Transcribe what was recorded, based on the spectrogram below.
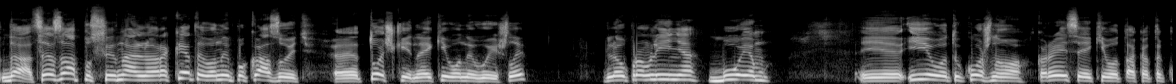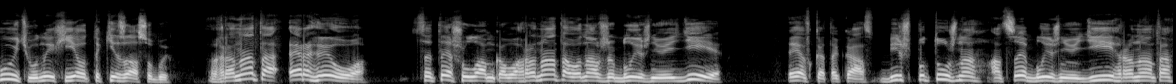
Да, це запуск сигнальної ракети. Вони показують е, точки, на які вони вийшли для управління боєм. І, і от у кожного корейця, які отак атакують, у них є от такі засоби. Граната РГО. Це теж уламкова граната, вона вже ближньої дії. Евка така більш потужна, а це ближньої дії граната.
